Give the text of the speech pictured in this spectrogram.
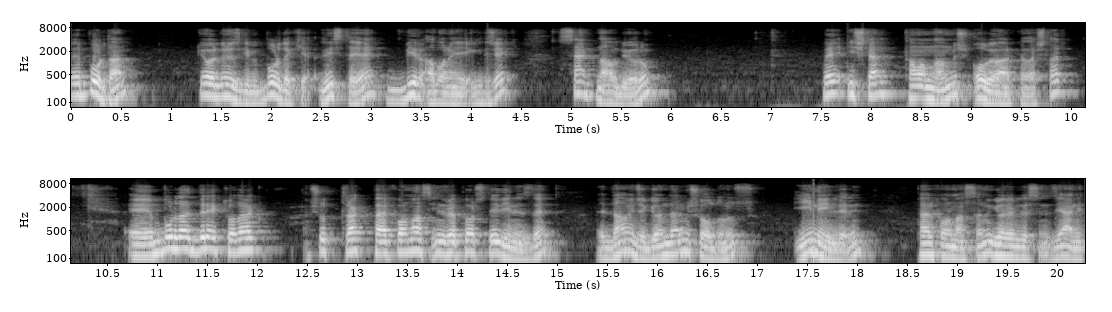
ve buradan gördüğünüz gibi buradaki listeye bir aboneye gidecek. Send now diyorum ve işlem tamamlanmış oluyor arkadaşlar. Ee, burada direkt olarak şu track performance in reports dediğinizde e, daha önce göndermiş olduğunuz e-maillerin performanslarını görebilirsiniz. Yani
